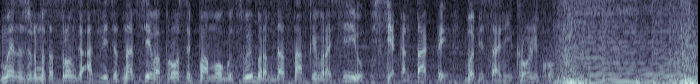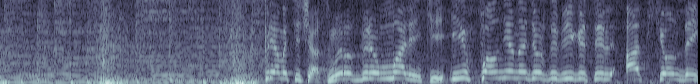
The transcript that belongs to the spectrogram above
Менеджеры «МотоСтронга» ответят на все вопросы, помогут с выбором, доставкой в Россию. Все контакты в описании к ролику. Прямо сейчас мы разберем маленький и вполне надежный двигатель от Hyundai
